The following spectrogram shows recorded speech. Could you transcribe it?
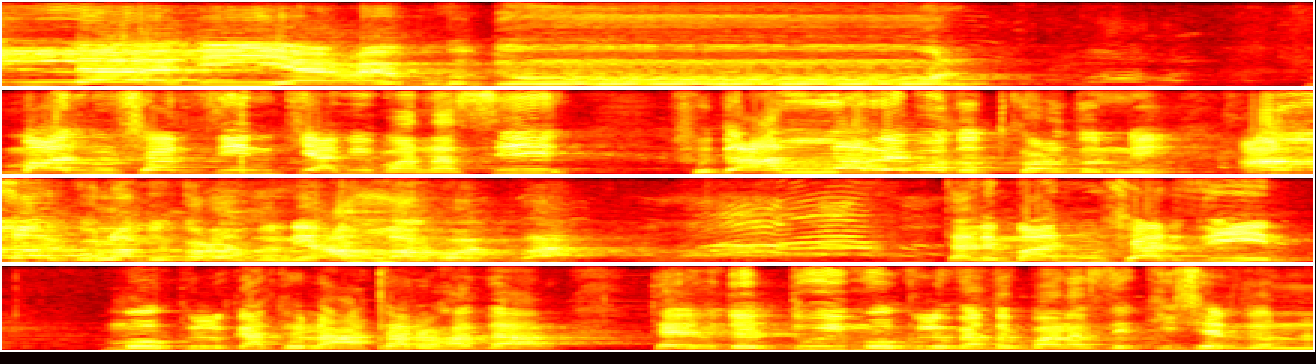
ইল্লা লিয়াবুদুন। মানুষ আর জিনকে আমি বানাছি? শুধু আল্লাহর ইবাদত করার জন্য, আল্লাহর গোলামি করার জন্য, আল্লাহ আকবার। তাহলে মানুষ আর জিন মখলুকাত হলো আঠারো হাজার। তার মধ্যে দুই মখলুকাতক বানাচ্ছে কিসের জন্য?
